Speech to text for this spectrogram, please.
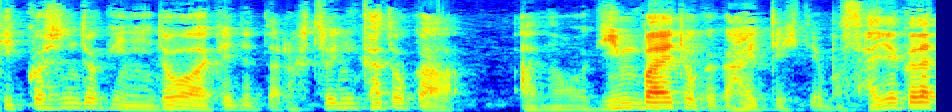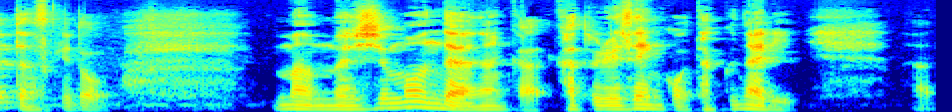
引っ越しの時にドア開けてたら普通に蚊とか、あの、銀灰とかが入ってきて、もう最悪だったんですけど、まあ虫問題はなんか、蚊取り線香炊くなり、あの、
